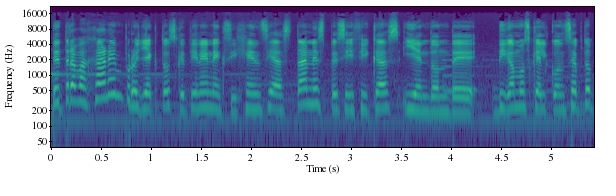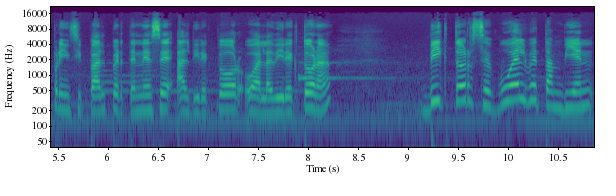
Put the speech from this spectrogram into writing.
De trabajar en proyectos que tienen exigencias tan específicas y en donde digamos que el concepto principal pertenece al director o a la directora, Víctor se vuelve también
